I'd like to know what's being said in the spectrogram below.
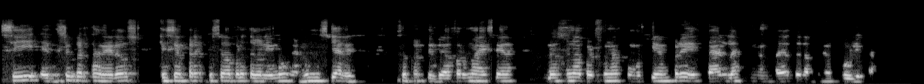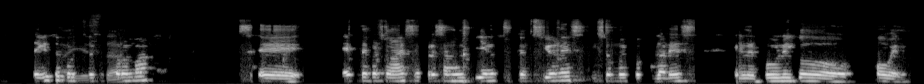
Sí, es de cartageneros que siempre ha expresado protagonismo en redes sociales. Su particular forma de ser no es una persona como siempre está en las pantallas de la opinión pública. De esta forma, eh, este personaje se expresa muy bien en sus canciones y son muy populares en el público joven.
